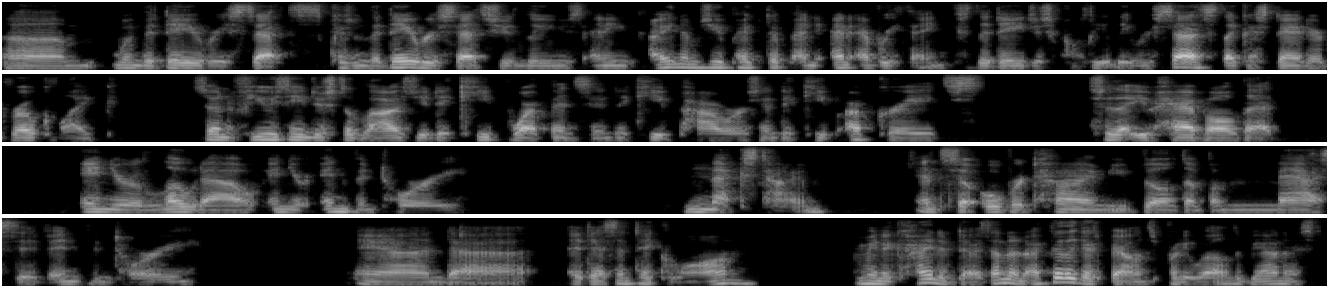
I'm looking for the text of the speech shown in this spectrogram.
um, when the day resets. Because when the day resets, you lose any items you picked up and, and everything because the day just completely resets like a standard roguelike. So infusing just allows you to keep weapons and to keep powers and to keep upgrades so that you have all that in your loadout, in your inventory next time. And so over time, you build up a massive inventory and uh, it doesn't take long. I mean, it kind of does. I don't know. I feel like it's balanced pretty well, to be honest.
